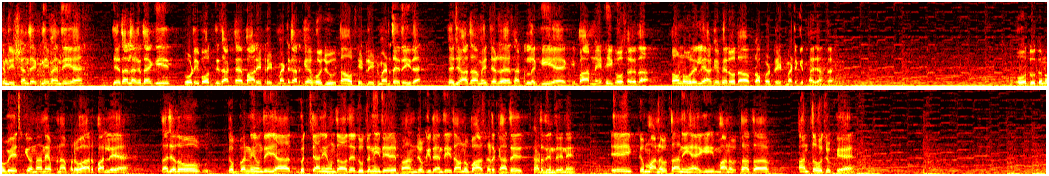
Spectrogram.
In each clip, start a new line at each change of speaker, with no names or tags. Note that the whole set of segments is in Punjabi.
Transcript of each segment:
ਕੰਡੀਸ਼ਨ ਦੇਖਣੀ ਪੈਂਦੀ ਹੈ। ਜੇ ਤਾਂ ਲੱਗਦਾ ਕਿ ਥੋੜੀ ਬਹੁਤੀ ਸੱਟ ਹੈ, ਬਾਹਰ ਟ੍ਰੀਟਮੈਂਟ ਕਰਕੇ ਹੋ ਜੂ, ਤਾਂ ਉੱਥੇ ਟ੍ਰੀਟਮੈਂਟ ਦੇ ਦੇਈਦਾ ਤੇ ਜ਼ਿਆਦਾ ਮੇਜਰ ਸੱਟ ਲੱਗੀ ਹੈ ਕਿ ਬਾਹਰ ਨਹੀਂ ਠੀਕ ਹੋ ਸਕਦਾ, ਤਾਂ ਉਹਨੂੰ ਉਰੇ ਲਿਆ ਕੇ ਫਿਰ ਉਹਦਾ ਪ੍ਰੋਪਰ ਟ੍ਰੀਟਮੈਂਟ ਕੀਤਾ ਜਾਂਦਾ ਹੈ। ਉਹ ਦੁੱਧ ਨੂੰ ਵੇਚ ਕੇ ਉਹਨਾਂ ਨੇ ਆਪਣਾ ਪਰਿਵਾਰ ਪਾਲਿਆ ਤਾਂ ਜਦੋਂ ਗੱਭਰ ਨਹੀਂ ਹੁੰਦੀ ਜਾਂ ਬੱਚਾ ਨਹੀਂ ਹੁੰਦਾ, ਉਹਦੇ ਦੁੱਧ ਨਹੀਂ ਦੇ ਪਾਣ ਜੋਗੀ ਰਹਿੰਦੀ, ਤਾਂ ਉਹਨੂੰ ਬਾਹਰ ਸੜਕਾਂ ਤੇ ਛੱਡ ਦਿੰਦੇ ਨੇ। ਇਹ ਇੱਕ ਮਾਨਵਤਾ ਨਹੀਂ ਹੈਗੀ, ਮਾਨਵਤਾ ਦਾ ਅੰਤ ਹੋ ਚੁੱਕਿਆ ਹੈ।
